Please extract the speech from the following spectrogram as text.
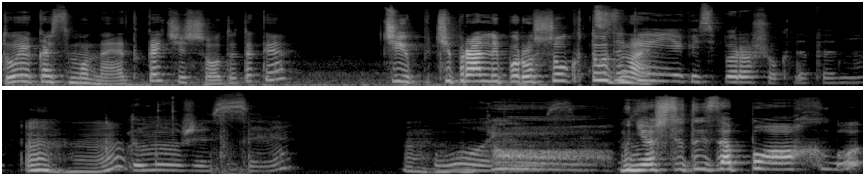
То якась монетка, чи що то таке? Чи, чи пральний порошок, хто це знає? такий якийсь порошок, напевно. Угу. Думаю, вже все. Угу. О, Мені аж сюди запахло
